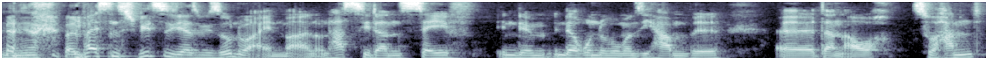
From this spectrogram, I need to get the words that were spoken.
Ja. Weil meistens spielst du sie ja sowieso nur einmal und hast sie dann safe in, dem, in der Runde, wo man sie haben will, äh, dann auch zur Hand.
